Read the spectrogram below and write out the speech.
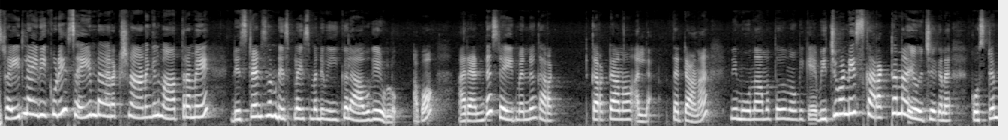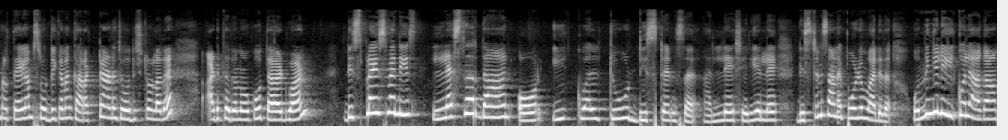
straight ലൈനിൽ കൂടി സെയിം ഡയറക്ഷൻ ആണെങ്കിൽ മാത്രമേ ഡിസ്റ്റൻസും ഡിസ്പ്ലേസ്മെന്റും ഈക്വൽ ആവുകയുള്ളൂ. അപ്പോൾ ആ രണ്ട് സ്റ്റേറ്റ്മെന്റും കറക്റ്റ് കറക്റ്റാണോ അല്ല. തെറ്റാണ്. ഇനി മൂന്നാമത്തത് നോക്കിക്കേ വിച്ച് വൺ ഈസ് കറക്റ്റ് എന്നാണ് ചോദിച്ചേക്കുന്നത് ക്വസ്റ്റ്യൻ പ്രത്യേകം ശ്രദ്ധിക്കണം. കറക്റ്റാണ് ചോദിച്ചിട്ടുള്ളത്. അടുത്തത് നോക്കൂ. Third one displacement is lesser than or equal to distance അല്ലേ? ശരിയല്ലേ? ഡിസ്റ്റൻസ് ആണ് എപ്പോഴും വലുത്. ഒന്നുകിൽ ഈക്വൽ ആകാം.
